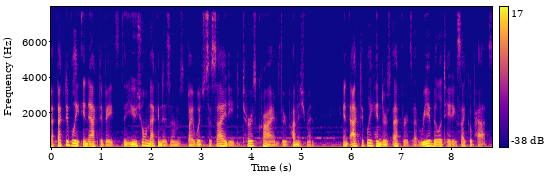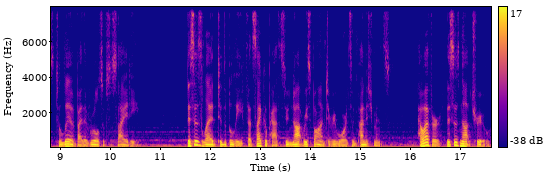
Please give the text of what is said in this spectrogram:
effectively inactivates the usual mechanisms by which society deters crime through punishment, and actively hinders efforts at rehabilitating psychopaths to live by the rules of society. This has led to the belief that psychopaths do not respond to rewards and punishments. However, this is not true.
